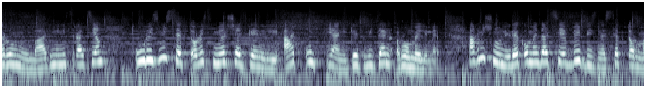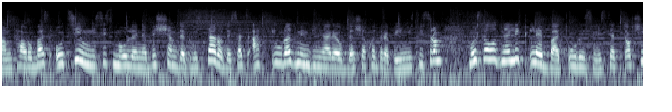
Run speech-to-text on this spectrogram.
ეროვნულმა ადმინისტრაციამ ტურიზმის სექტორის მიერ შედგენილი 10 პუნქტიანი გეგმიდან რომელიმე. აღნიშნული რეკომენდაციები ბიზნეს სექტორმა მთავრობას 20 ივნისის მოვლენების შემდეგ მისცა, როდესაც აქტიურად მიმდინარეობდა შეხვედრები იმისთვის, რომ მოსალოდნელი კლება ტურიზმის სექტორში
